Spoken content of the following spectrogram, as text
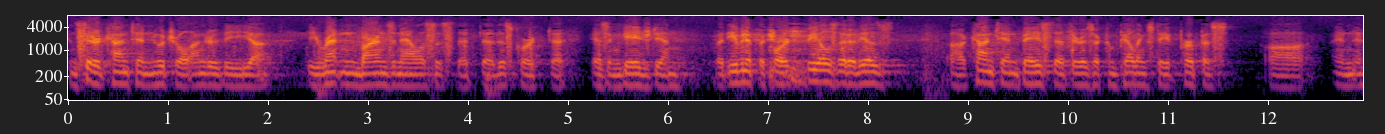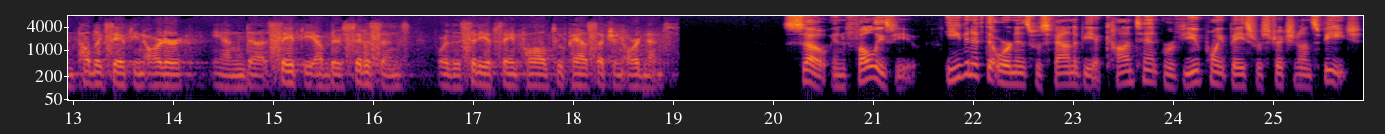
considered content neutral under the uh, the Renton Barnes analysis that this court has engaged in. But even if the court feels that it is uh, content based, that there is a compelling state purpose uh, and, and, public safety and order and uh, safety of their citizens for the city of St. Paul to pass such an ordinance. So, in Foley's view, even if the ordinance was found to be a content or viewpoint based restriction on speech,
